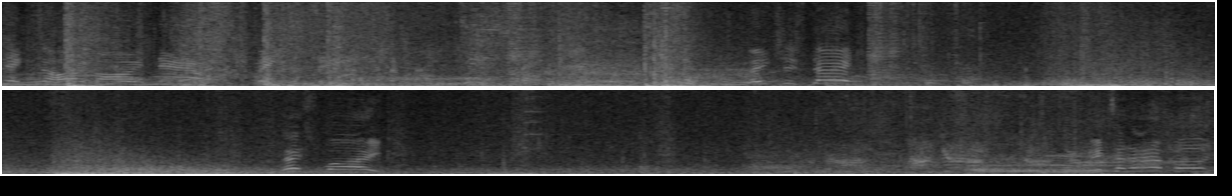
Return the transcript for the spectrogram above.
Stick to high line now, beastie! Leech is dead! This way! It's an ambush!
